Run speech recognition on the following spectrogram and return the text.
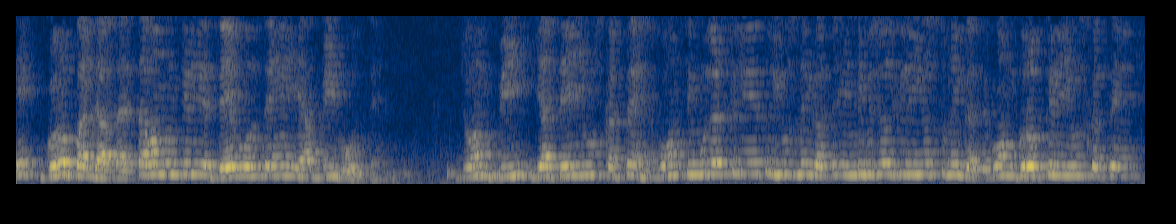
एक ग्रुप बन जाता है, तब हम उनके लिए दे बोलते हैं या बी बोलते हैं। जो हम बी या दे यूज़ करते हैं, वो हम सिंगुलर्स के लिए तो यूज़ नहीं करते इंडिविजुअल के लिए यूज़ तो नहीं करते, वो हम ग्रुप के लिए यूज़ करते हैं।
